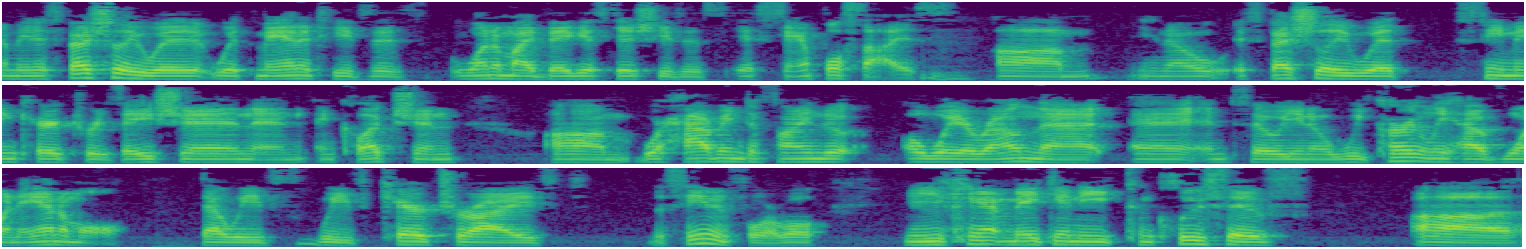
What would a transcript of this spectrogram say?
I mean, especially with, with manatees is one of my biggest issues is, is sample size. Mm-hmm. Um, you know, especially with semen characterization and, and collection, um, we're having to find a, a way around that. And, and, so, you know, we currently have one animal that we've, we've characterized the semen for. Well, you, know, you can't make any conclusive, uh,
